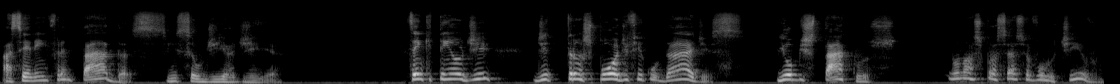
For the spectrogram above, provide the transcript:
a serem enfrentadas em seu dia a dia. Sem que tenham de, de transpor dificuldades e obstáculos no nosso processo evolutivo.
